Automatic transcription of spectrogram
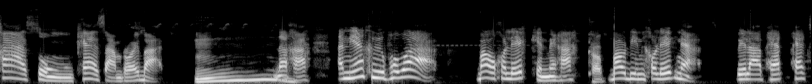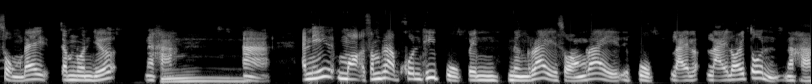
ค่าส่งแค่สามร้อยบาทอืมนะคะ อันเนี้ยคือเพราะว่าเบ้าเขาเล็กเห็นไหมคะ ครับ เบ้าดินเขาเล็กเนี่ย เวลาแพ็คแพ็คส่งได้จำนวนเยอะนะคะ อืมอ่า อันนี้เหมาะสำหรับคนที่ปลูกเป็นหนึ่งไร่สองไร่หรือปลูกหลายหลายร้อยต้นนะคะ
